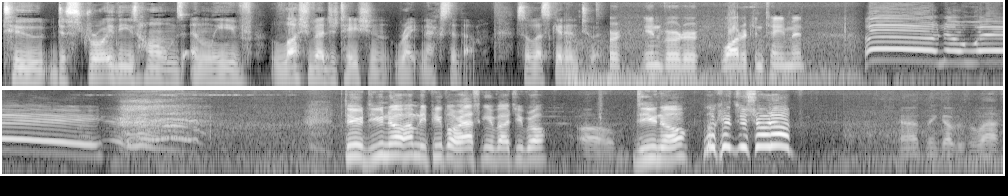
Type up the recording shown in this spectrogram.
to destroy these homes and leave lush vegetation right next to them. So let's get into it. Inverter, water containment. Oh, no way! Dude, do you know how many people are asking about you, bro? Um, Do you know? Look, it just showed up. And I think I was the last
